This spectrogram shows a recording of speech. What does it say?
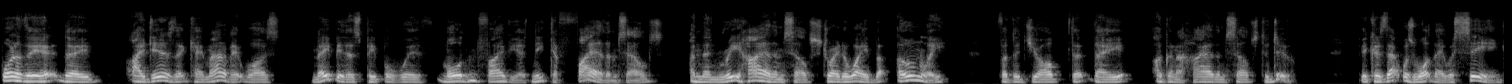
One of the, the ideas that came out of it was maybe there's people with more than five years need to fire themselves and then rehire themselves straight away, but only for the job that they are going to hire themselves to do because that was what they were seeing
